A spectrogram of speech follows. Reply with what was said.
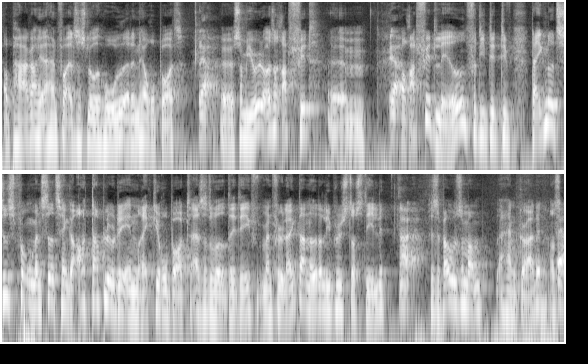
og Parker her, han får altså slået hovedet af den her robot. Ja. Øh, som i øvrigt også er ret fedt. Øhm, Ja. Og ret fedt lavet, fordi det, det, der er ikke noget tidspunkt, man sidder og tænker, åh, oh, der blev det en rigtig robot. Altså, du ved, det, det er ikke, man føler ikke, der er noget, der lige pludselig står stille. Nej. Det ser bare ud som om, at han gør det, og så, ja.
